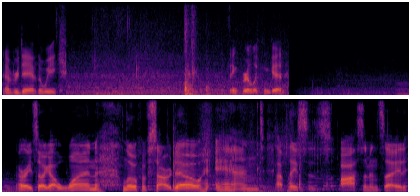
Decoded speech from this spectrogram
every day of the week. I think we're looking good. All right, so I got one loaf of sourdough, and that place is awesome inside.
